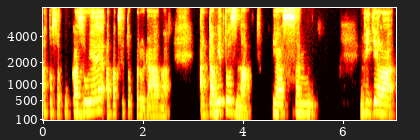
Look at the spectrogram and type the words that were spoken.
a to se ukazuje a pak se to prodává. A tam je to znát. Já jsem viděla,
